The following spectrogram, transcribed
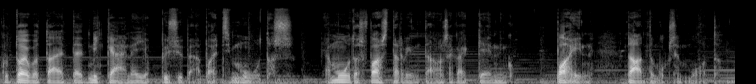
kun toivotaan, että mikään ei ole pysyvää paitsi muutos. Ja muutos vastarinta on se kaikkein niin kuin pahin taantumuksen muoto.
